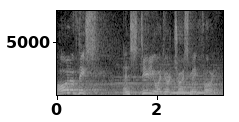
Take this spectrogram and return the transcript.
All of this, and still you had your choice made for you.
